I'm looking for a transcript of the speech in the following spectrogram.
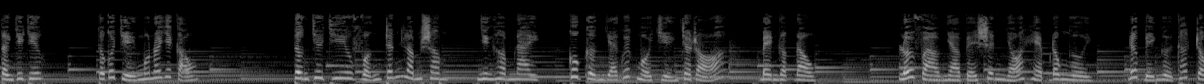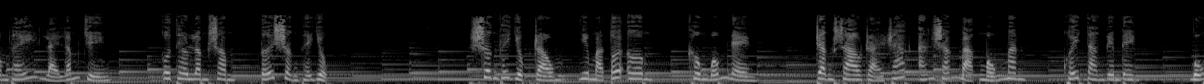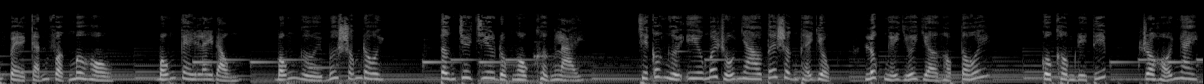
Tần Chiêu Chiêu, tôi có chuyện muốn nói với cậu. Tần Chiêu Chiêu vẫn tránh Lâm Sâm, nhưng hôm nay cô cần giải quyết mọi chuyện cho rõ. Bèn gật đầu. Lối vào nhà vệ sinh nhỏ hẹp đông người, nếu bị người khác trông thấy lại lắm chuyện. Cô theo Lâm Sâm tới sân thể dục. Sân thể dục rộng nhưng mà tối ôm, không bóng đèn, trăng sao rải rác ánh sáng bạc mỏng manh, khuấy tan đêm đen. Bốn bề cảnh vật mơ hồ, bóng cây lay động, bóng người bước sống đôi. Tần chiêu chiêu đột ngột khựng lại. Chỉ có người yêu mới rủ nhau tới sân thể dục lúc nghỉ giữa giờ học tối. Cô không đi tiếp, rồi hỏi ngay.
